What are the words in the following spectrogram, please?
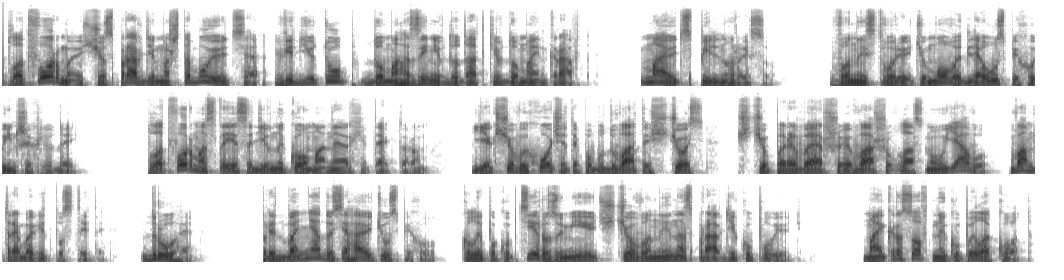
платформи, що справді масштабуються від YouTube до магазинів додатків до Minecraft, мають спільну рису. Вони створюють умови для успіху інших людей. Платформа стає садівником, а не архітектором. Якщо ви хочете побудувати щось, що перевершує вашу власну уяву, вам треба відпустити. Друге, придбання досягають успіху, коли покупці розуміють, що вони насправді купують. Microsoft не купила код.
